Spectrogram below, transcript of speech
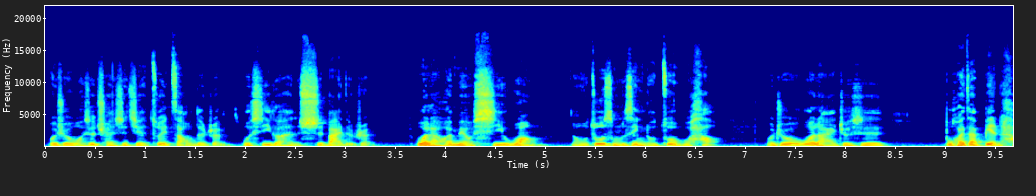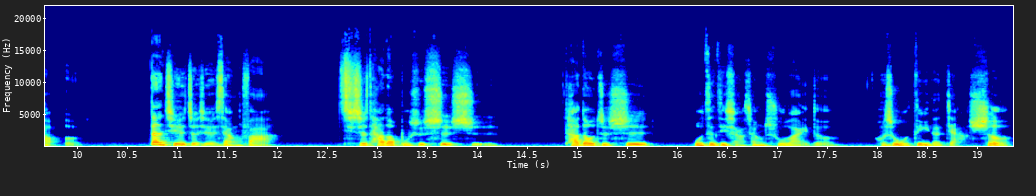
我觉得我是全世界最糟的人，我是一个很失败的人，未来会没有希望，我做什么事情都做不好，我觉得未来就是不会再变好了。但其实这些想法，其实它都不是事实，它都只是我自己想象出来的，或是我自己的假设。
